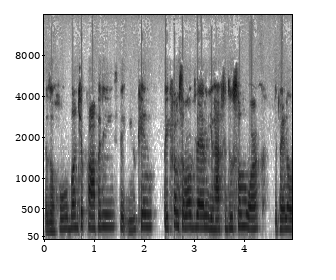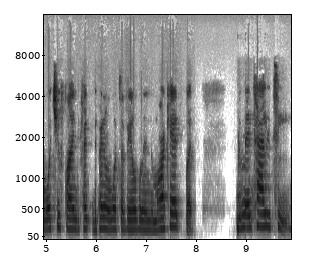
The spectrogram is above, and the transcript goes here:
there's a whole bunch of properties that you can pick from. Some of them you have to do some work depending on what you find, depend, depending on what's available in the market. But the mentality,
